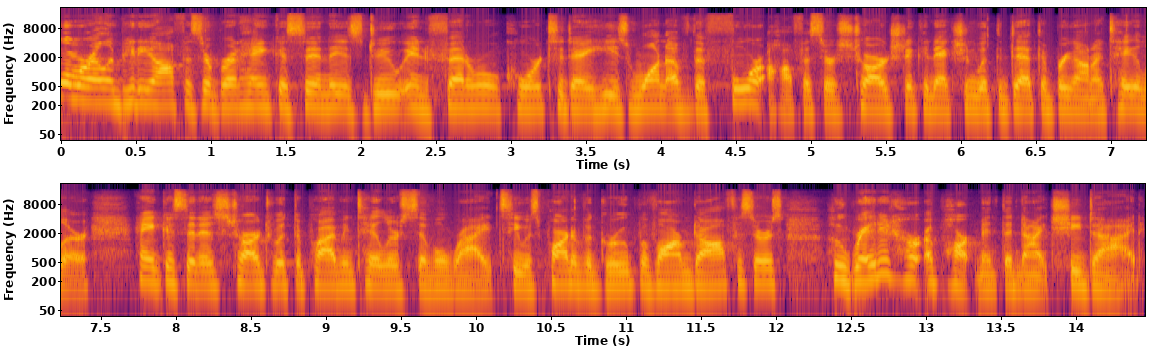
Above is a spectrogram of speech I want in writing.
Former LMPD officer Brett Hankison is due in federal court today. He's one of the four officers charged in connection with the death of Breonna Taylor. Hankison is charged with depriving Taylor's civil rights. He was part of a group of armed officers who raided her apartment the night she died.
